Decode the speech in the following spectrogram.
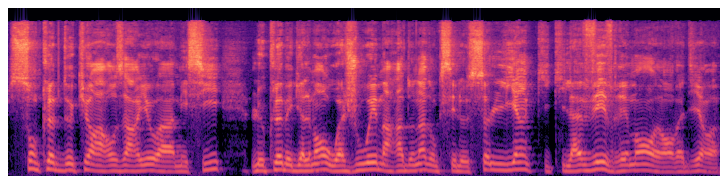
son club de cœur à Rosario, à Messi, le club également où a joué Maradona. Donc c'est le seul lien qu'il avait vraiment, euh, on va dire,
